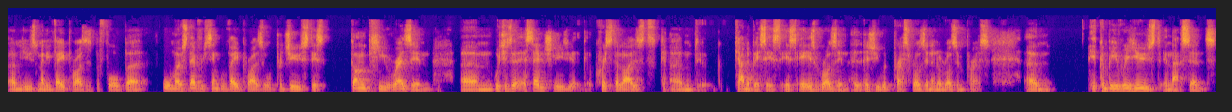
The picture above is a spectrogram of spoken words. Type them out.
um, used many vaporizers before, but almost every single vaporizer will produce this gunky resin, um, which is essentially crystallized um, cannabis. It's, it's, it is rosin, as you would press rosin in a rosin press. Um, it can be reused in that sense,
